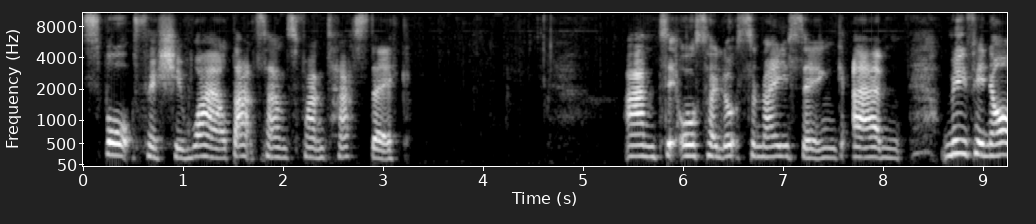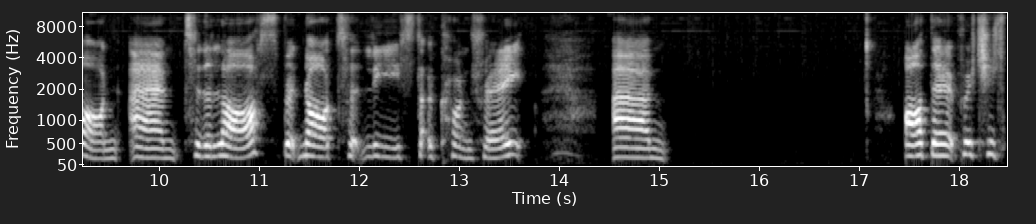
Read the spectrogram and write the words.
sport fishing. Wow, that sounds fantastic and it also looks amazing um moving on um to the last but not least country um are the British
